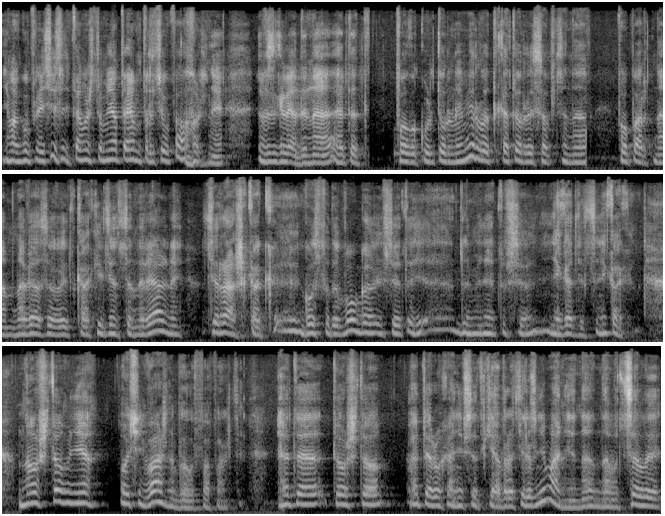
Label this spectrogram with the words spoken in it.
не могу причислить, потому что у меня прямо противоположные взгляды на этот полукультурный мир, вот, который, собственно, поп-арт нам навязывает как единственный реальный, тираж как э, Господа Бога, и все это для меня это все не годится никак. Но что мне очень важно было в поп-арте, это то, что, во-первых, они все-таки обратили внимание на, на вот целый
